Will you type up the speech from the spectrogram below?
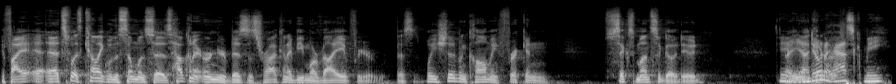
If I that's what's kind of like when someone says, "How can I earn your business?" or "How can I be more valuable for your business?" Well, you should have been calling me freaking six months ago, dude. Yeah, right? don't ask me.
